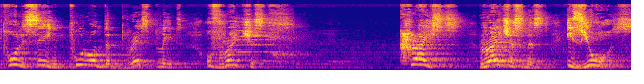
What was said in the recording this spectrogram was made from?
Paul is saying, put on the breastplate of righteousness. Christ's righteousness is yours.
